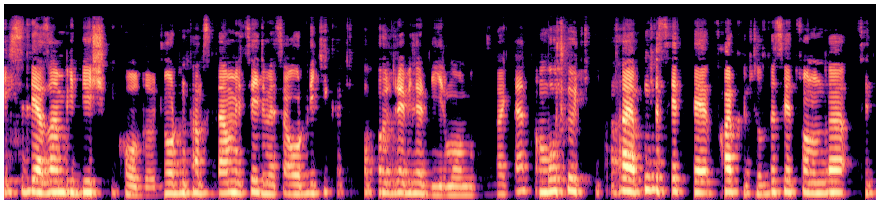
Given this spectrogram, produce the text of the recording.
eksi de yazan bir değişiklik oldu. Jordan Thompson devam etseydi mesela orada iki kaçı top öldürebilirdi 20-19'dayken. Ama Boşkoviç hata yapınca sette fark açıldı. Set sonunda seti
